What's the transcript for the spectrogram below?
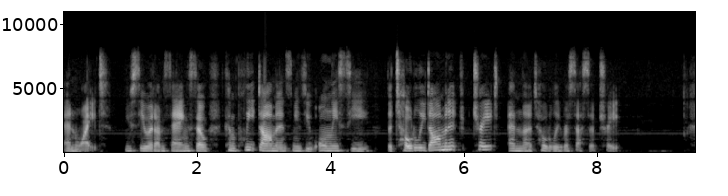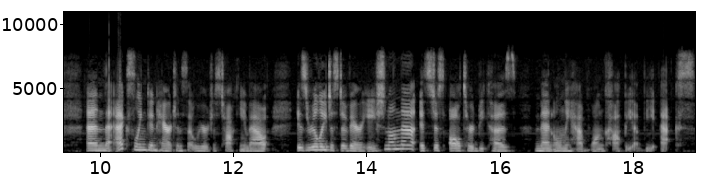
and white. You see what I'm saying? So complete dominance means you only see the totally dominant trait and the totally recessive trait. And the X-linked inheritance that we were just talking about is really just a variation on that. It's just altered because men only have one copy of the X.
